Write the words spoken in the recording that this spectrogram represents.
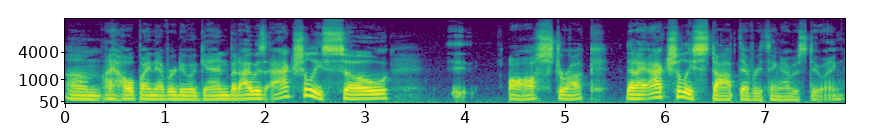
Um, I hope I never do again. But I was actually so uh, awestruck that I actually stopped everything I was doing.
